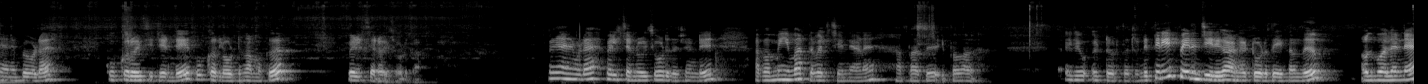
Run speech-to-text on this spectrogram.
ഞാനിപ്പോൾ ഇവിടെ കുക്കർ വെച്ചിട്ടുണ്ട്. കുക്കറിലോട്ട് നമുക്ക് വെളിച്ചെണ്ണ ഒഴിച്ച് കൊടുക്കാം. അപ്പോൾ ഞാനിവിടെ വെളിച്ചെണ്ണ ഒഴിച്ച് കൊടുത്തിട്ടുണ്ട്. അപ്പോൾ മീൻ വറുത്ത വെളിച്ചെണ്ണയാണ്. അപ്പോൾ അത് ഇപ്പോൾ ഇട്ട് കൊടുത്തിട്ടുണ്ട്. ഇത്തിരി പെരിഞ്ചീരകമാണ് ഇട്ട് കൊടുത്തേക്കുന്നത്. അതുപോലെ തന്നെ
